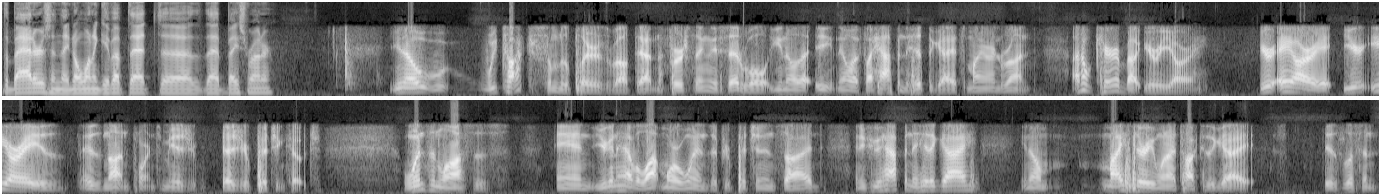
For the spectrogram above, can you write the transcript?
the batters, and they don't want to give up that uh, that base runner? You know, we talked to some of the players about that, and the first thing they said, "Well, you know, that you know, if I happen to hit the guy, it's my earned run. I don't care about your ERA. Your ARA, your ERA is is not important to me as your as your pitching coach. Wins and losses, and you're going to have a lot more wins if you're pitching inside. And if you happen to hit a guy, you know, my theory when I talk to the guy is, listen,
